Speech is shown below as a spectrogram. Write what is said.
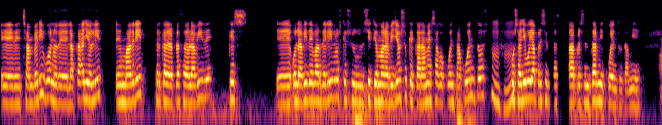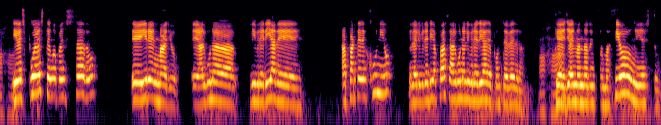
eh, de Chamberí, bueno, de la calle Olid, en Madrid, cerca de la Plaza de Olavide, que es eh, Olavide Bar de Libros, que es un sitio maravilloso que cada mes hago cuenta cuentos, pues allí voy a presentar, a presentar mi cuento también. Y después tengo pensado eh, ir en mayo a alguna librería de, aparte de junio, en la librería Paz, a alguna librería de Pontevedra que ya he mandado información y esto.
